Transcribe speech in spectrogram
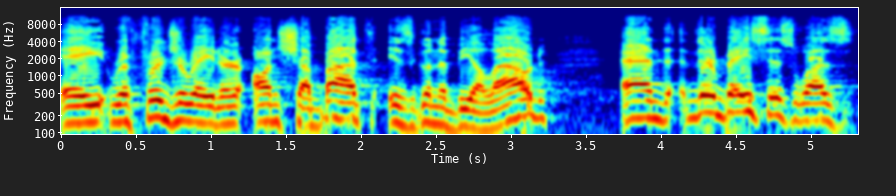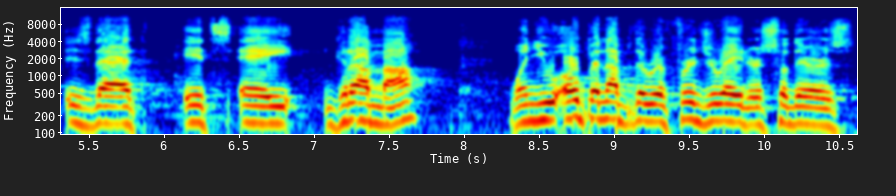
a refrigerator on Shabbat is going to be allowed. And their basis was, is that it's a grama. When you open up the refrigerator, so there's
